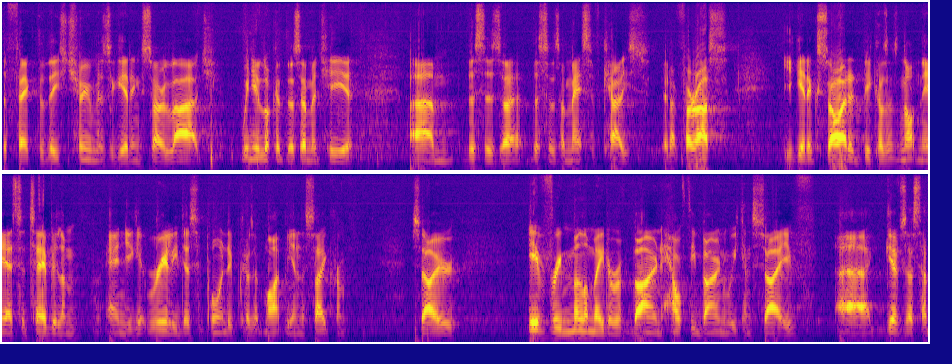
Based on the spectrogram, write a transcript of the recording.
the fact that these tumours are getting so large. When you look at this image here, um, this, is a, this is a massive case. for us, you get excited because it's not in the acetabulum and you get really disappointed because it might be in the sacrum. So every millimetre of bone, healthy bone we can save, uh, gives us a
